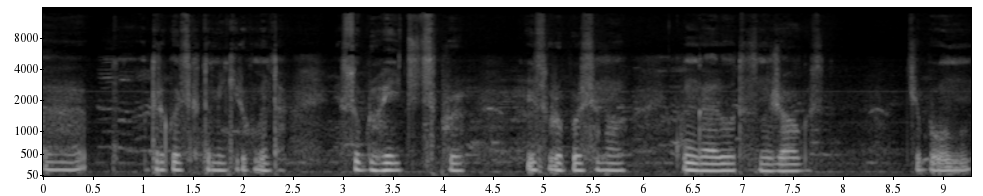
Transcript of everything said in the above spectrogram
Uh, outra coisa que eu também queria comentar é sobre o hate despror desproporcional com garotas nos jogos. Tipo,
